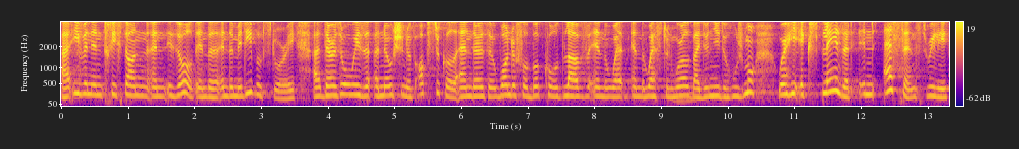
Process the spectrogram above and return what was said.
Uh, even in Tristan and Isolde, in the, in the medieval story, uh, there's always a, a, notion of obstacle, and there's a wonderful book called Love in the, we in the Western World by Denis de Rougemont, where he explains that, in essence, really,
